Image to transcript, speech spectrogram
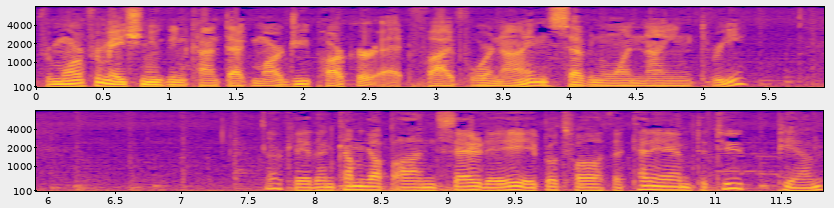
For more information, you can contact Margie Parker at 549 7193. Okay, then coming up on Saturday, April 12th at 10 a.m. to 2 p.m.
